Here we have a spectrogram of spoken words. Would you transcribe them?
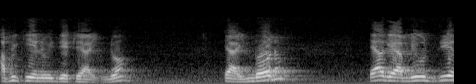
අපි කියන විදිහට එයා ඉන්නවා. එයා ඉන්න ඕන. එයාගේ අභිවෘද්ධිය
